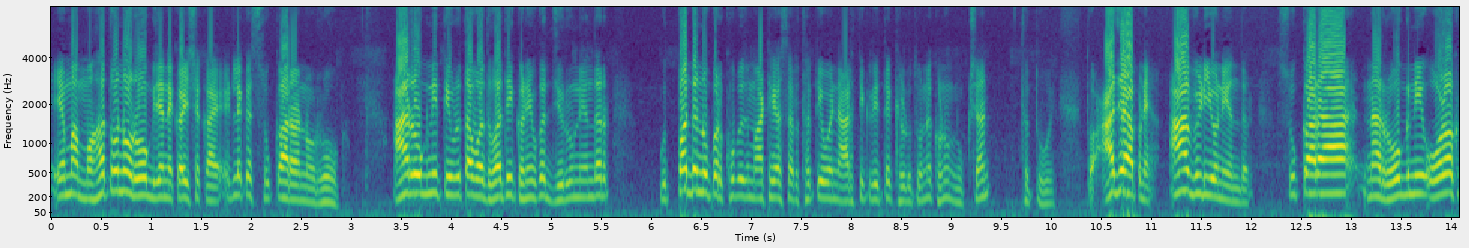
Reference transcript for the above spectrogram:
એમાં મહત્ત્વનો રોગ જેને કહી શકાય, એટલે કે સુકારાનો રોગ. આ રોગની તીવ્રતા વધવાથી ઘણી વખત જીરુની અંદર ઉત્પાદન ઉપર ખૂબ જ માઠી અસર થતી હોય અને આર્થિક રીતે ખેડૂતોને ઘણું નુકસાન થતું હોય. તો આજે આપણે આ વિડીયોની અંદર સુકારાના રોગની ઓળખ,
